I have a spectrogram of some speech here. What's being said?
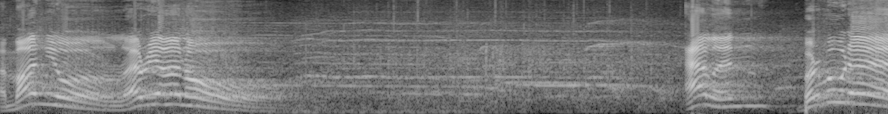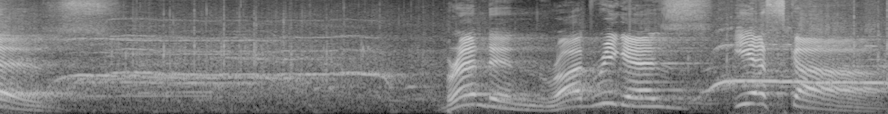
Emmanuel Ariano. Alan Bermudez. Brandon Rodriguez Iesca.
